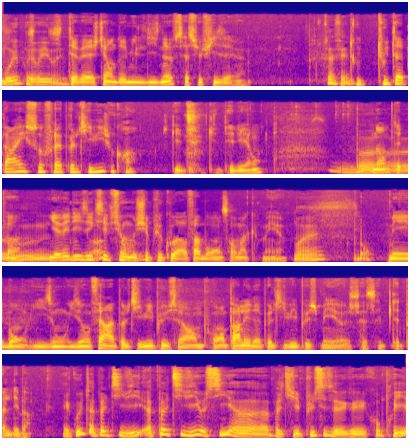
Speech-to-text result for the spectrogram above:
Oui, oui, oui. Si tu avais acheté en 2019, ça suffisait. Tout à fait. Tout, tout appareil sauf l'Apple TV, je crois. Ce qui est, qui est délirant. Bah, non, peut-être pas. Il y avait des exceptions, mais je sais plus quoi. Enfin bon, on s'en moque. Mais, ouais. bon. mais bon, ils ont, ils ont offert Apple TV+. Alors on pourra en parler d'Apple TV+, mais euh, ça, c'est peut-être pas le débat. Écoute, Apple TV, Apple TV aussi, hein, Apple TV+, vous avez compris.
